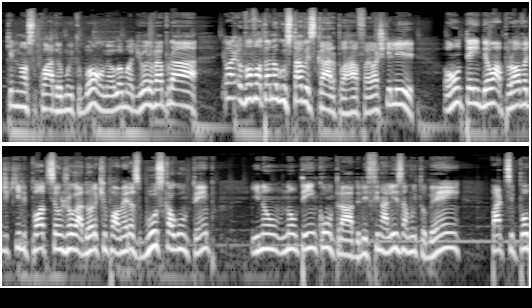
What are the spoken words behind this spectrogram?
aquele nosso quadro muito bom, né? O Lama de Ouro vai pra. Eu, eu vou votar no Gustavo Scarpa, Rafa. Eu acho que ele ontem deu uma prova de que ele pode ser um jogador que o Palmeiras busca há algum tempo e não, não tem encontrado. Ele finaliza muito bem, participou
